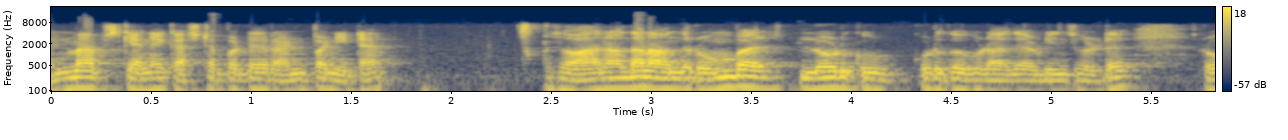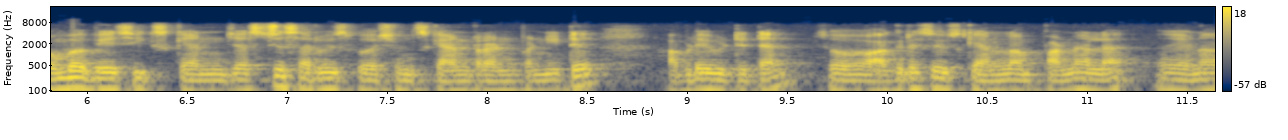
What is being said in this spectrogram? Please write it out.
என்மேப் ஸ்கேனே கஷ்டப்பட்டு ரன் பண்ணிட்டேன். ஸோ அதனால தான் நான் வந்து ரொம்ப லோடு கொடுக்கக்கூடாது அப்படின்னு சொல்லிட்டு ரொம்ப basic scan just service version scan run பண்ணிவிட்டு அப்படியே விட்டுட்டேன். ஸோ அக்ரெசிவ் ஸ்கேன்லாம் பண்ணலை. ஏன்னா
